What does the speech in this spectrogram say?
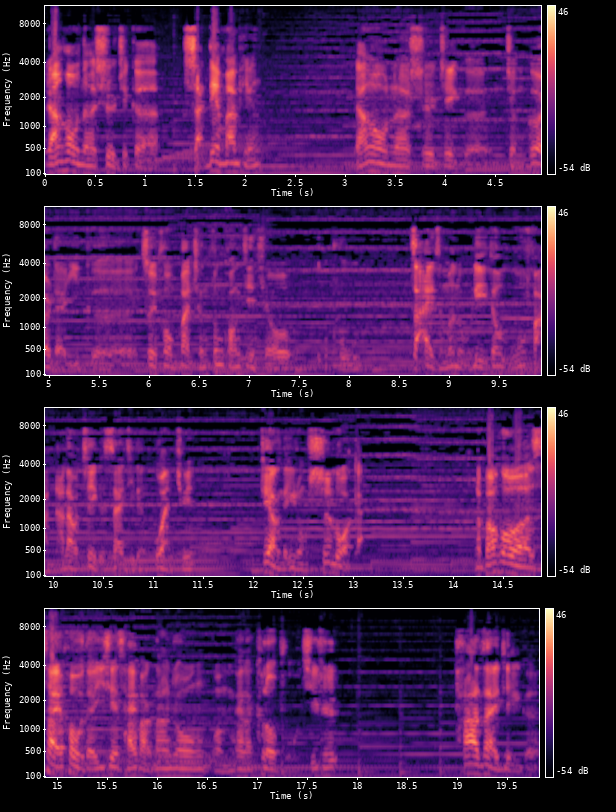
然后呢，是这个闪电扳平，然后呢，是这个整个的一个最后曼城疯狂进球，利物浦。再怎么努力都无法拿到这个赛季的冠军，这样的一种失落感。那包括赛后的一些采访当中，我们看到克洛普，其实他在这个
